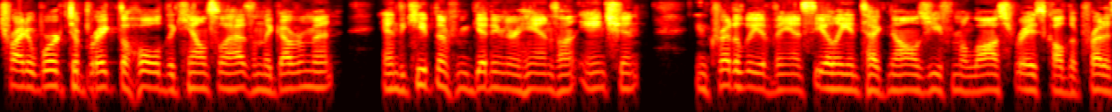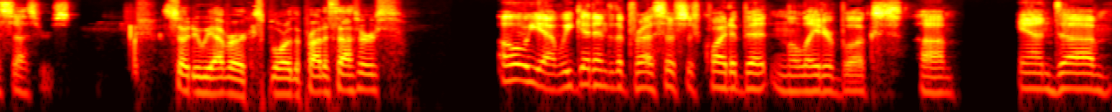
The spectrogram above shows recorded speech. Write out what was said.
try to work to break the hold the council has on the government and to keep them from getting their hands on ancient, incredibly advanced alien technology from a lost race called the predecessors. So, do we ever explore the predecessors? Oh, yeah, we get into the predecessors quite a bit in the later books. Um, and um,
